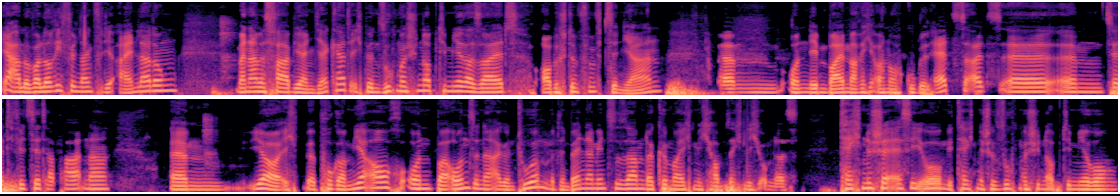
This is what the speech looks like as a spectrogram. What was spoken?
Ja, hallo Valerie, vielen Dank für die Einladung. Mein Name ist Fabian Jeckert, ich bin Suchmaschinenoptimierer seit oh, bestimmt 15 Jahren ähm, und nebenbei mache ich auch noch Google Ads als äh, ähm, zertifizierter Partner. Ähm, ja, ich äh, programmiere auch und bei uns in der Agentur mit dem Benjamin zusammen, da kümmere ich mich hauptsächlich um das technische SEO, um die technische Suchmaschinenoptimierung,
